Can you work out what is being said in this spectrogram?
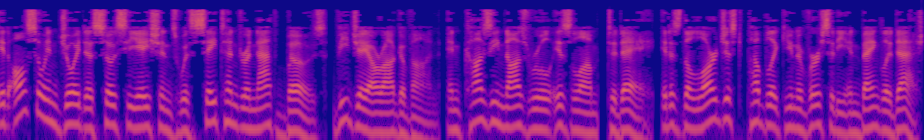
It also enjoyed associations with Satyendra Nath Bose, Vijayaraghavan, and Qazi Nazrul Islam. Today, it is the largest public university in Bangladesh,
